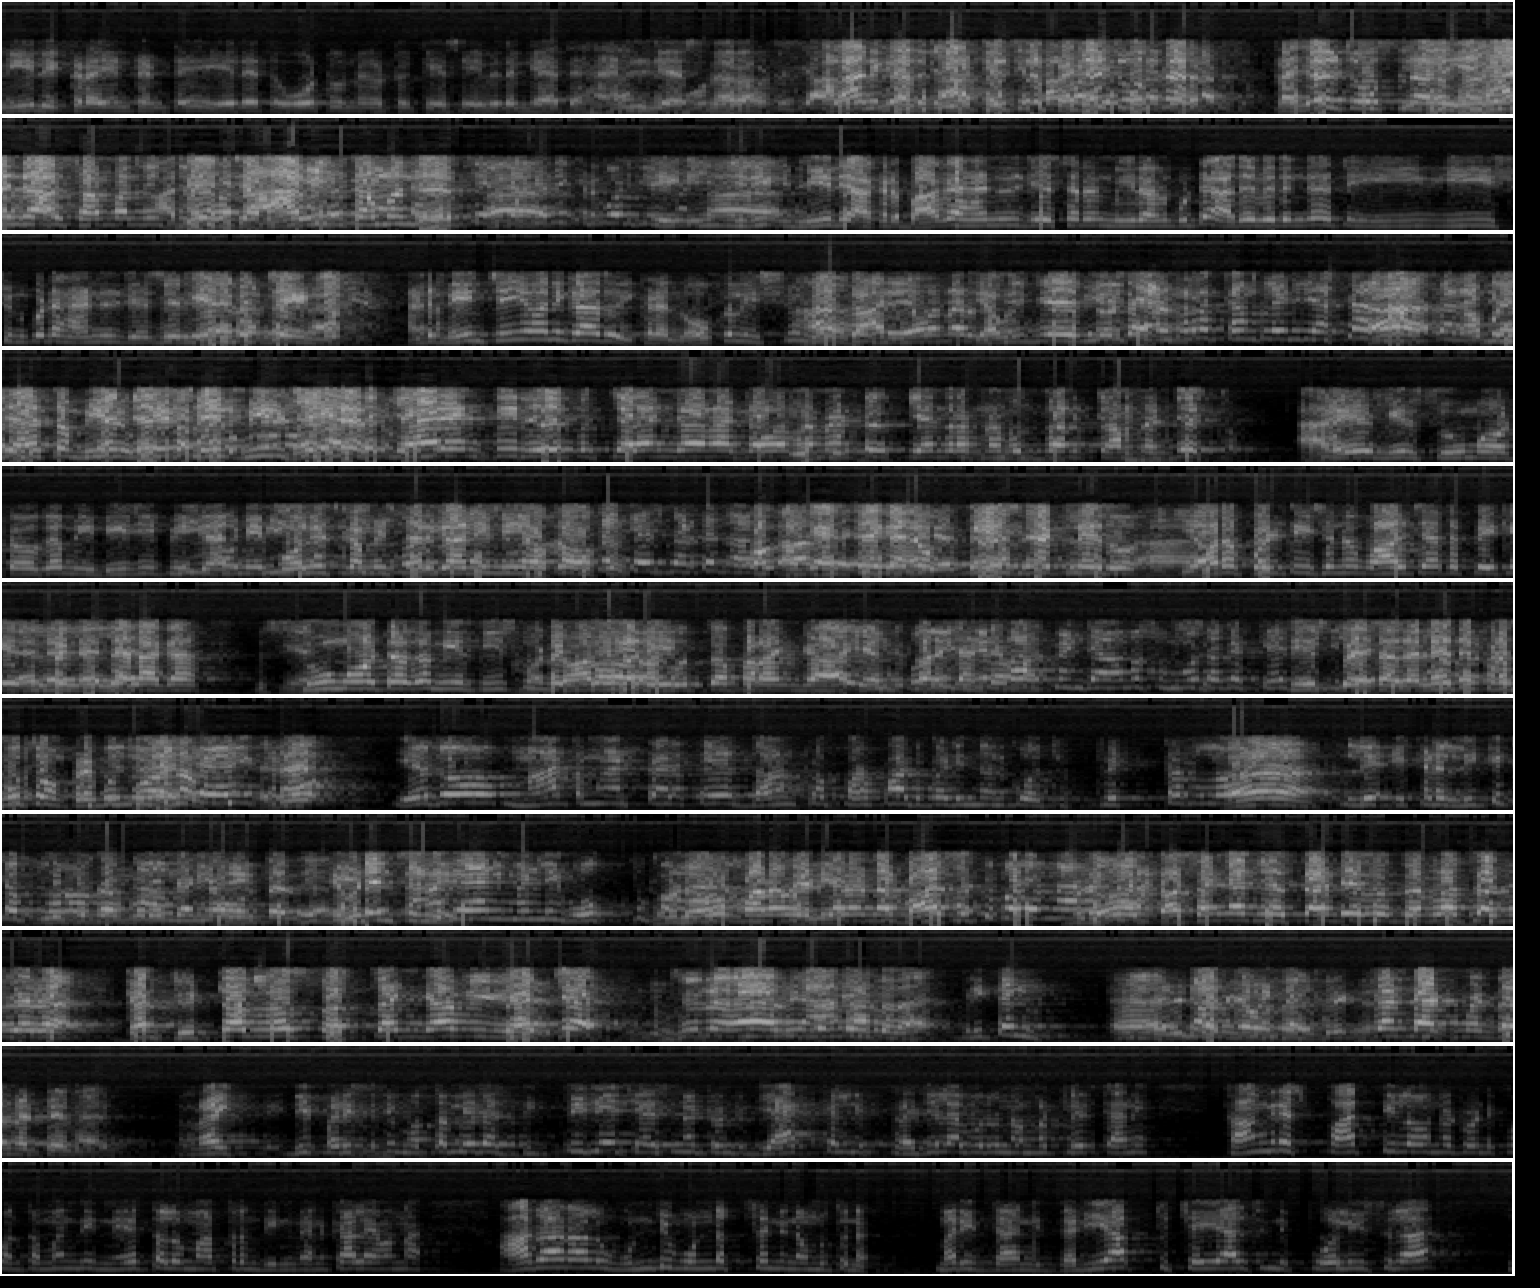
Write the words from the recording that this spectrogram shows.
మీరు- ఇక్కడ ఏంటంటే ఏదైతే ఓటు నోటు కేసు ఏ విధంగా అయితే హ్యాండిల్ చేస్తున్నారో అలాని కాదు మీరు తెలిసిన ప్రజలు చూస్తున్నారు. ప్రజలు చూస్తున్నారు ఏ విధంగా? సంబంధించి మీరు అక్కడ బాగా హ్యాండిల్ చేశారని మీరు అనుకుంటే అదే విధంగా ఈ ఈ ఇష్యూని కూడా హ్యాండిల్ చేసి. చేయండి. అంటే మేము చేయమని కాదు ఇక్కడ లోకల్ ఇష్యూ ఏమన్నారు? అప్పుడు. చేస్తాం. మీరు మీరు చేయలేరు. గ్యారంటీ రేపు తెలంగాణ గవర్నమెంట్ కేంద్ర ప్రభుత్వానికి కంప్లైంట్ చేస్తాం. అరే మీరు సుమోటోగా మీ డీజీపీ గానీ మీ పోలీస్ కమిషనర్ గానీ మీ ఒక ఎస్ఐ గానీ ఒక కేసు. పెట్టలేదు. ఎవరో పొలిటీషియన్ వాళ్ళ చేత పే కేసు. ఎలాగా? సుమోటోగా మీరు తీసుకుని పెట్టుకోవాలి. ప్రభుత్వ పరంగా ఈ పోలీస్ ఎందుకొరకంటే మన- డిపార్ట్మెంట్ ఏమైనా సుమోటోగా కేసు తీసి పెడతాదా లేదా ప్రభుత్వం ప్రభుత్వం ఏదో మాట మాట్లాడితే దాంట్లో పొరపాటు పడింది అనుకోవచ్చు. ట్విట్టర్లో ఇక్కడ లిఖిత లిఖితపూర్వకంగా ఉంటది. Evidence ఉంది. అని మళ్ళీ మనం ఎక్కడన్నా. ప్రసంగం చేస్తా అంటే ఏదో దొరలో చదివేరా కానీ ట్విట్టర్లో స్పష్టంగా మీ వ్యాఖ్య రిటర్న్ ఉంటుందా? రిటర్న్ డాక్యుమెంట్ అన్నట్టేనా? రైట్ ఇది పరిస్థితి మొత్తం మీద దిగ్విజయ్ చేసినటువంటి వ్యాఖ్యల్ని ప్రజలు ఎవరు నమ్మట్లేదు కానీ కాంగ్రెస్ పార్టీలో ఉన్నటువంటి కొంతమంది నేతలు మాత్రం దీని వెనకాల ఏమన్నా ఆధారాలు ఉండి ఉండొచ్చని నమ్ముతున్నారు. మరి దాన్ని దర్యాప్తు చేయాల్సింది పోలీసులా?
